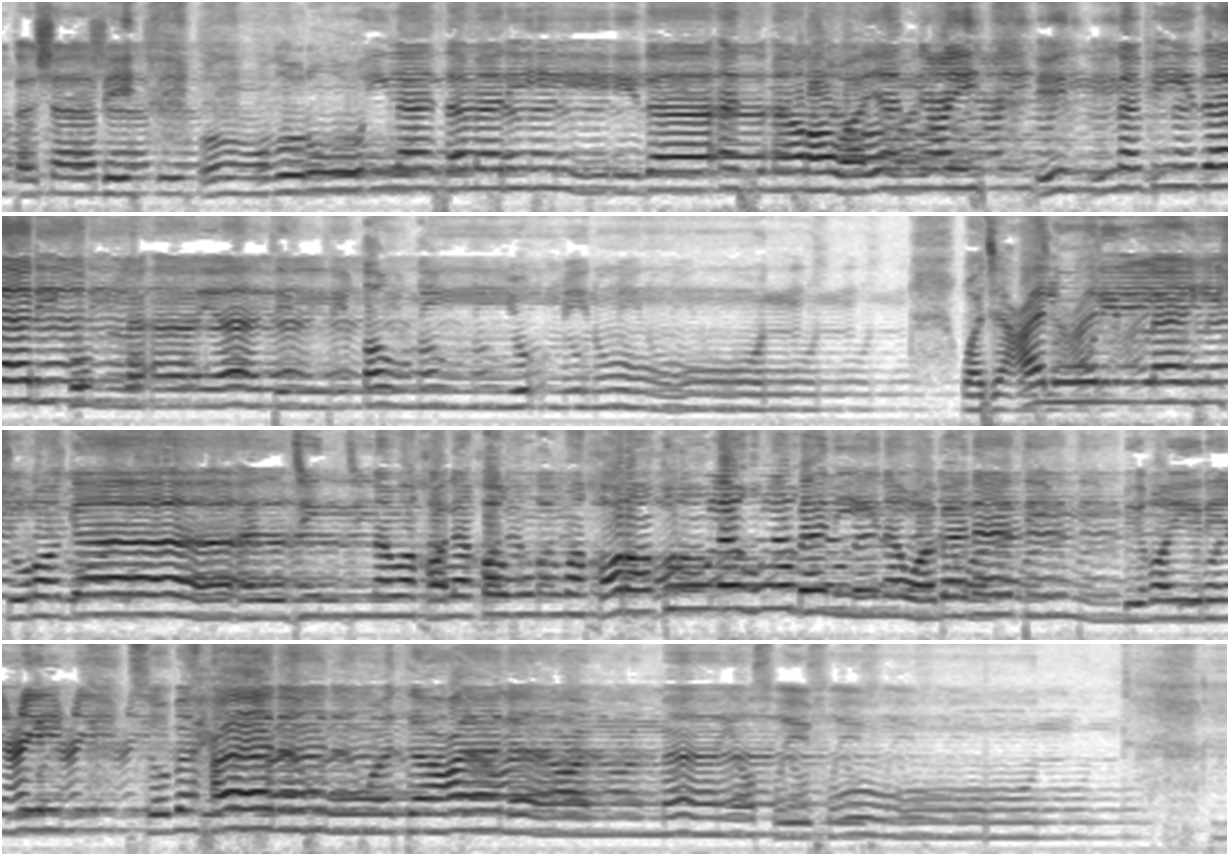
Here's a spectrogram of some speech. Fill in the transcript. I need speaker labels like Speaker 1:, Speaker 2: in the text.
Speaker 1: متشابه. انظروا إلى ثمره إذا أثمر وينعي إن في ذلكم لآيات لقوم يؤمنون. وجعلوا لله شركاء الجن وخلقهم وخرقوا له بنين وبنات بغير علم سبحانه وتعالى عما يصفون.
